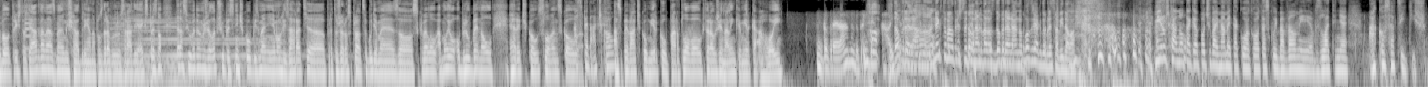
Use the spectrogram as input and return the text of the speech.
Už bolo 3 čtvrte na 12, majú Miša Adriana pozdravujú z Rádia Express. No teraz si uvedomím, že lepšiu pesničku by sme ani nemohli zahrať, e, pretože rozprávať sa budeme so skvelou a mojou obľúbenou herečkou slovenskou. A speváčkou. A speváčkou Mirkou Partlovou, ktorá už je na linke. Mirka, ahoj. Dobré ráno, dobrý deň. Ahoj. Dobré ráno. Niekto má o 3 čtvrte na 12. Dobré ráno. Pozri, ak dobre sa vydala. Miruška, no tak počúvaj, máme takú ako otázku iba veľmi vzletne. Ako sa cítiš?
